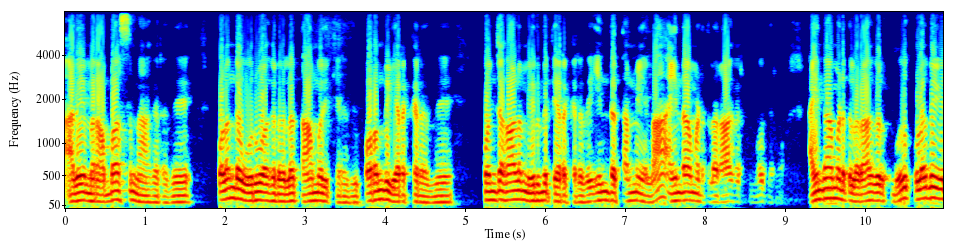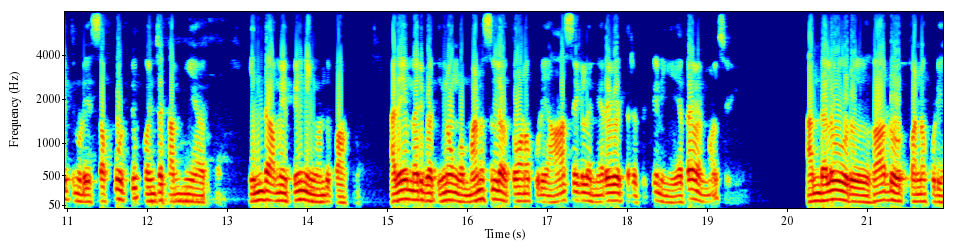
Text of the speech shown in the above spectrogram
அதே மாதிரி அபாசன் ஆகிறது குழந்தை உருவாகிறதுல தாமதிக்கிறது பிறந்து இறக்கிறது கொஞ்ச காலம் இருந்துட்டு இறக்கிறது இந்த தன்மையெல்லாம் ஐந்தாம் இடத்துல ராகு இருக்கும்போது இருக்கும் ஐந்தாம் இடத்துல ராகு இருக்கும்போது குலதெய்வத்தினுடைய சப்போர்ட்டு கொஞ்சம் கம்மியா இருக்கும். இந்த அமைப்பையும் நீங்க வந்து பார்க்கணும். அதே மாதிரி பார்த்தீங்கன்னா உங்கள் மனசில் தோணக்கூடிய ஆசைகளை நிறைவேற்றுறதுக்கு நீங்கள் எதை வேணுமாலும் செய்வீங்க. அந்த அளவு ஒரு ஹார்ட் ஒர்க் பண்ணக்கூடிய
